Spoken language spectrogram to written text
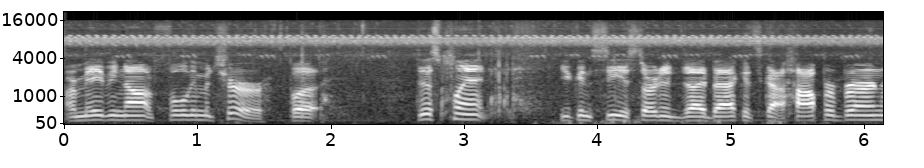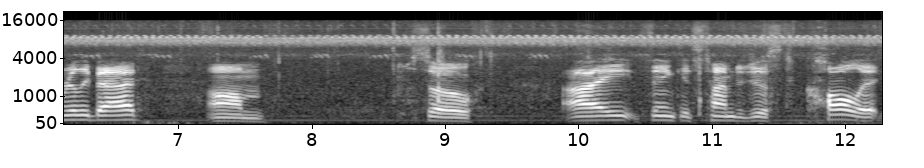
are maybe not fully mature, but this plant you can see is starting to die back. It's got hopper burn really bad. Um, so I think it's time to just call it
